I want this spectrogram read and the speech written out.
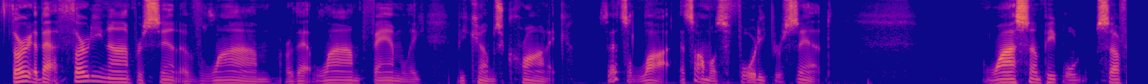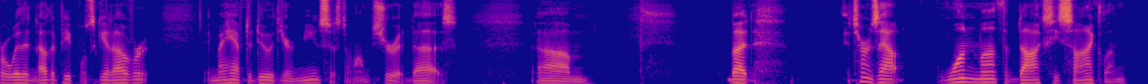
30, about 39% of Lyme or that Lyme family becomes chronic. So that's a lot. That's almost 40%. Why some people suffer with it and other people get over it, it may have to do with your immune system. I'm sure it does. Um, but it turns out one month of doxycycline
